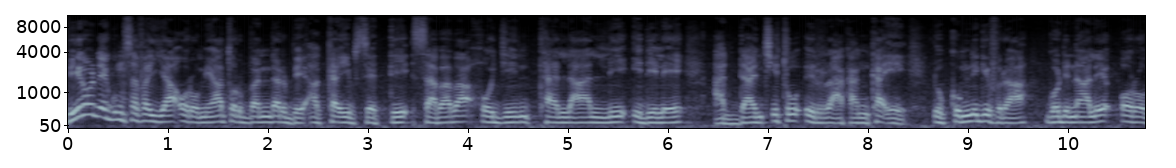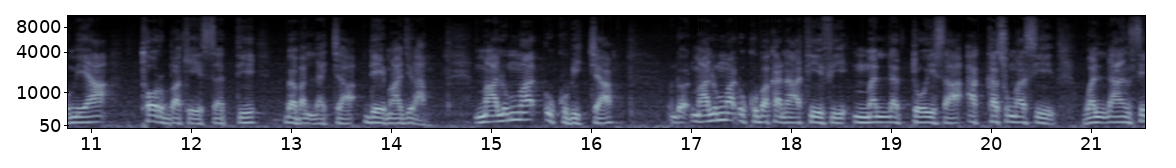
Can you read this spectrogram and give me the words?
Biiroon eegumsa fayyaa oromiyaa torban darbe akka ibsetti sababa hojiin talaallii idilee addaan cituu irraa kan ka'e dhukkubni gifiraa godinaalee oromiyaa torba keessatti babal'achaa deemaa jira maalummaa dhukkubichaa. Maalummaa dhukkuba kanaatii fi mallattoo isaa akkasumas wal'aansa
